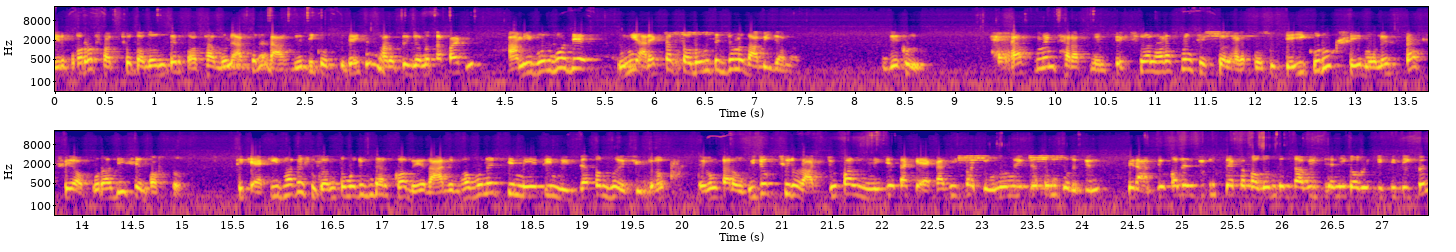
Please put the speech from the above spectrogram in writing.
এরপরও স্বচ্ছ তদন্তের কথা বলে আসলে রাজনীতি করতে চাইছেন ভারতীয় জনতা পার্টি। আমি বলব যে উনি আরেকটা তদন্তের জন্য দাবি জানান। দেখুন harassment harassment sexual harassment sexual harassment যেই করুক, সে মোলেস্টার সে অপরাধী, সে ধস্ত ঠিক একইভাবে সুকান্ত মজুমদার কবে রাজভবনের যে মেয়েটির নির্যাতন হয়েছিল এবং তার অভিযোগ ছিল রাজ্যপাল নিজে তাকে একাধিকবার যৌন নির্যাতন করেছেন, সে রাজ্যপালের বিরুদ্ধে একটা তদন্তের দাবি জানি কবে চিঠি লিখবেন,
